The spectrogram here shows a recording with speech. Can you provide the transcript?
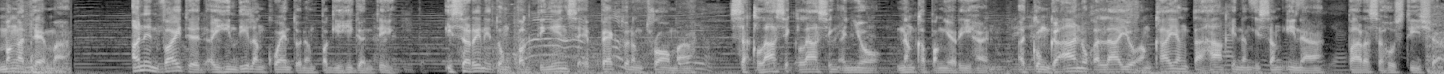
Mga tema. Uninvited ay hindi lang kwento ng paghihiganti. Isa rin itong pagtingin sa epekto ng trauma sa klase-klaseng anyo ng kapangyarihan at kung gaano kalayo ang kayang tahakin ng isang ina para sa hustisya.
